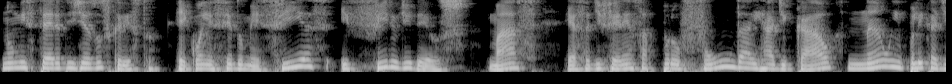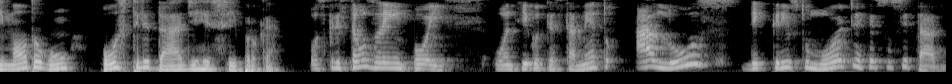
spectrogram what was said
no mistério de Jesus Cristo, reconhecido Messias e Filho de Deus. Mas essa diferença profunda e radical não implica de modo algum hostilidade recíproca. Os cristãos leem, pois, o Antigo Testamento à luz de Cristo morto e ressuscitado.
